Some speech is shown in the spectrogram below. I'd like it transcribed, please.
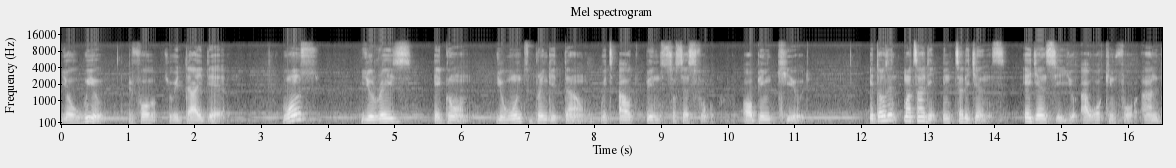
your will before you will die there. Once you raise a gun, you won't bring it down without being successful or being killed. It doesn't matter the intelligence agency you are working for and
